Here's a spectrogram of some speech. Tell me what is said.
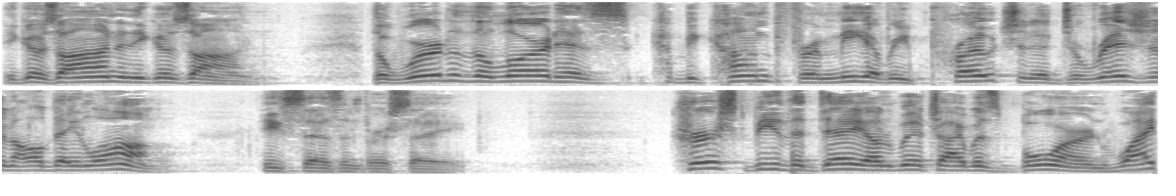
He goes on and he goes on. The word of the Lord has become for me a reproach and a derision all day long, he says in verse 8. Cursed be the day on which I was born. Why?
